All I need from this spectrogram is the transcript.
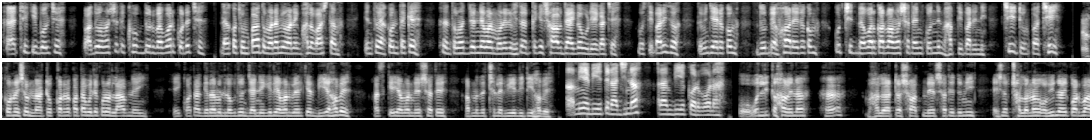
হ্যাঁ ঠিকই বলছে। পাদু আমার সাথে খুব দুর্ব্যবহার করেছে। দেখো চম্পা তোমার আমি অনেক ভালোবাসতাম। কিন্তু এখন থেকে হ্যাঁ, তোমার জন্য আমার মনের ভিতর থেকে সব জায়গা উড়ে গেছে। বুঝতে পারিস তুমি যে এরকম দুর্ব্যবহার এরকম কুচ্ছিত ব্যবহার করব আমার সাথে আমি কোনদিন ভাবতে পারিনি। ছি টুম্পা ছি। এখন এসব নাটক করার কথা বলে কোনো লাভ নেই। এই কথা গ্রামের লোকজন জানিয়ে গেলে আমার মেয়ের কি আর বিয়ে হবে? আজকেই আমার মেয়ের সাথে আপনাদের ছেলের বিয়ে দিতেই হবে। আমি এই বিয়েতে রাজি না আর আমি বিয়ে করব না। ও বললি তো হবে না হ্যাঁ? ভালো একটা সৎ মেয়ের সাথে তুমি এসব ছলনা অভিনয় করবা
